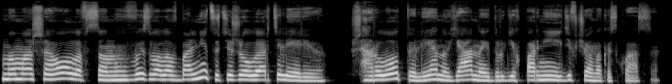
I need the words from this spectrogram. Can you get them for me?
Мамаша Олафсон вызвала в больницу тяжелую артиллерию. Шарлотту, Лену, Яна и других парней и девчонок из класса.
